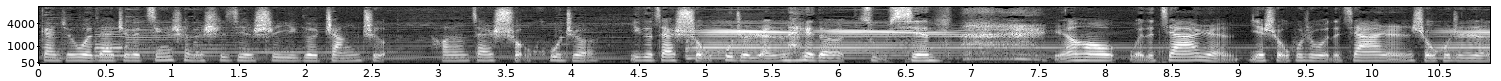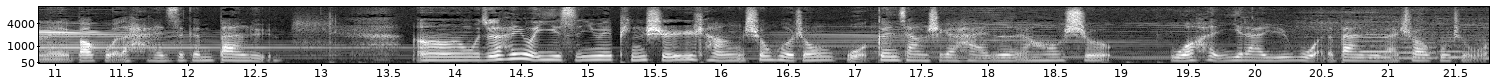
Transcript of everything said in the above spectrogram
感觉我在这个精神的世界是一个长者。好像在守护着一个在守护着人类的祖先，然后我的家人也守护着我的家人，守护着人类，包括我的孩子跟伴侣。嗯，我觉得很有意思，因为平时日常生活中我更像是个孩子，然后是我很依赖于我的伴侣来照顾着我，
